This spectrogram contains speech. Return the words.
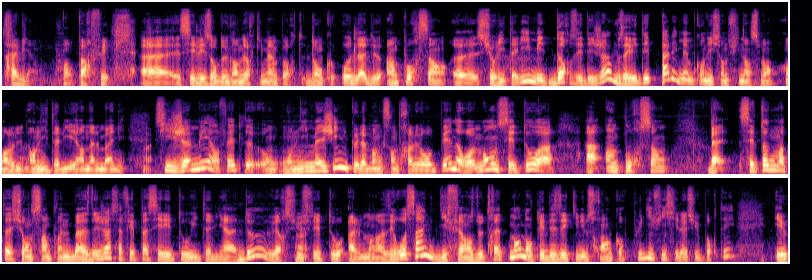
Très bien. Bon, parfait. Euh, c'est les ordres de grandeur qui m'importent. Donc, au-delà de 1% euh, sur l'Italie, mais d'ores et déjà, vous n'avez pas les mêmes conditions de financement en, Italie et en Allemagne. Si jamais, en fait, on, imagine que la Banque Centrale Européenne remonte ses taux à, 1%, ben, cette augmentation de 100 points de base, déjà, ça fait passer les taux italiens à 2 versus les taux allemands à 0,5, différence de traitement, donc les déséquilibres seront encore plus difficiles à supporter. Et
